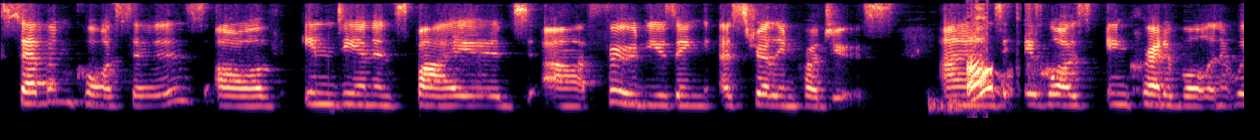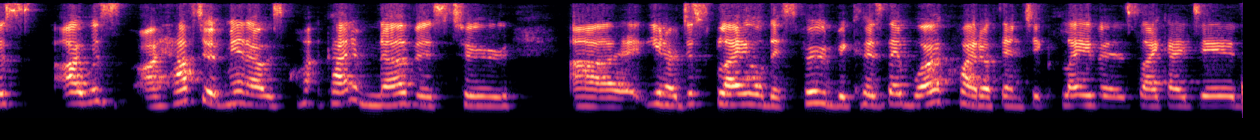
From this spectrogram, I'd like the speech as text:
seven courses of Indian inspired uh, food using Australian produce. And oh. it was incredible. And it was, I was, I have to admit, I was quite, kind of nervous to, uh, you know, display all this food because they were quite authentic flavors. Like I did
